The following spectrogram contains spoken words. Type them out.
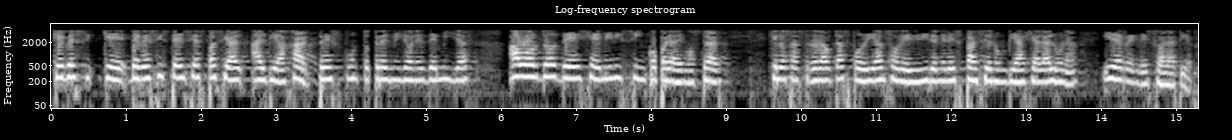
que, de resistencia espacial al viajar 3.3 millones de millas a bordo de Gemini 5 para demostrar que los astronautas podían sobrevivir en el espacio en un viaje a la Luna y de regreso a la Tierra.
